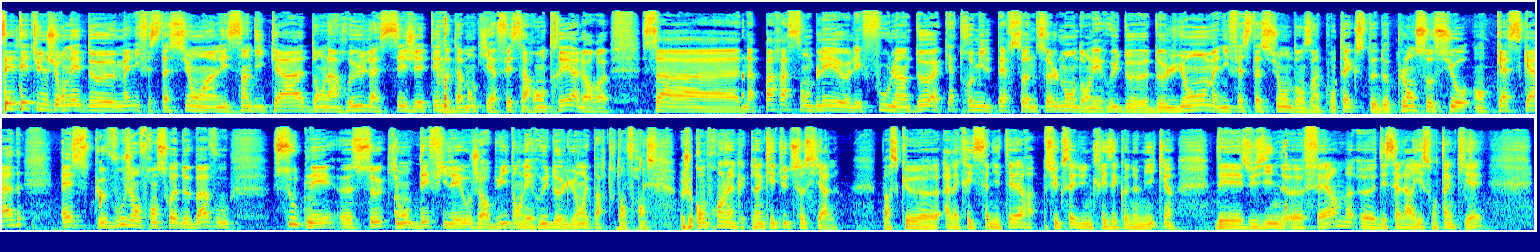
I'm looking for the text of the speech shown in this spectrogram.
C'était une journée de manifestation, hein, les syndicats dans la rue, la CGT notamment qui a fait sa rentrée. Alors ça n'a pas rassemblé euh, les foules, hein, 2 à 4 000 personnes seulement dans les rues de, de Lyon, manifestation dans un contexte de plans sociaux en cascade. Est-ce que vous, Jean-François Debat, vous soutenez euh, ceux qui ont défilé aujourd'hui dans les rues de Lyon et partout en France? Je comprends l'inquiétude sociale parce que euh, à la crise sanitaire succède une crise économique, des usines euh, ferment, des salariés sont inquiets.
